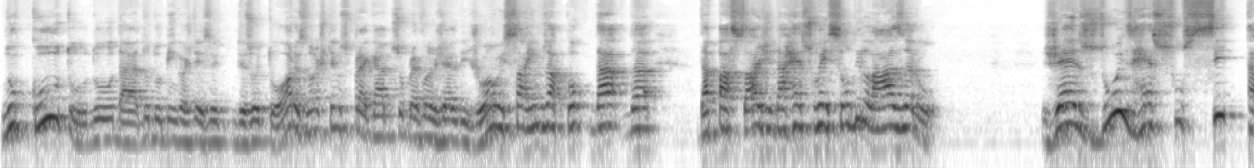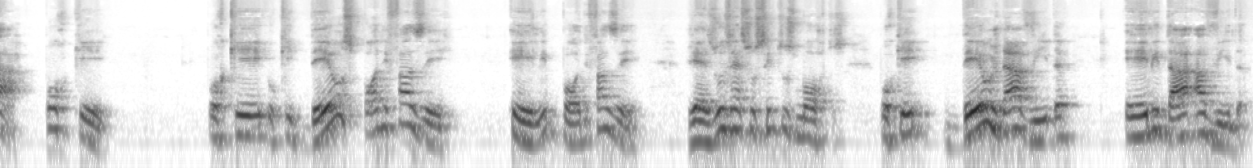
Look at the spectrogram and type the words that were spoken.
No culto do, da, do domingo às 18 horas, nós temos pregado sobre o Evangelho de João e saímos há pouco da, da, da passagem da ressurreição de Lázaro. Jesus ressuscita por quê? Porque o que Deus pode fazer, ele pode fazer. Jesus ressuscita os mortos, porque Deus dá a vida, ele dá a vida.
